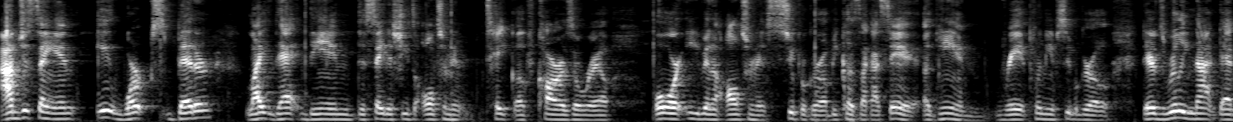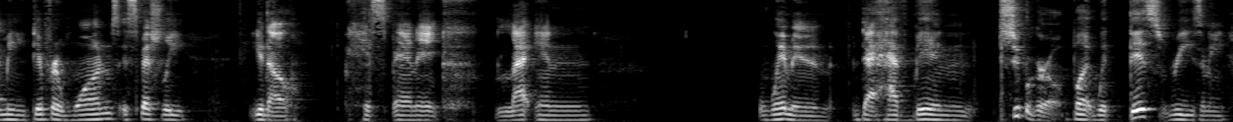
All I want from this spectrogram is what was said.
I'm just saying it works better like that than to say that she's an alternate take of Kara Zor-El or even an alternate Supergirl because like I said, again, read plenty of Supergirl. There's really not that many different ones, especially, you know, Hispanic, Latin women that have been Supergirl. But with this reasoning,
